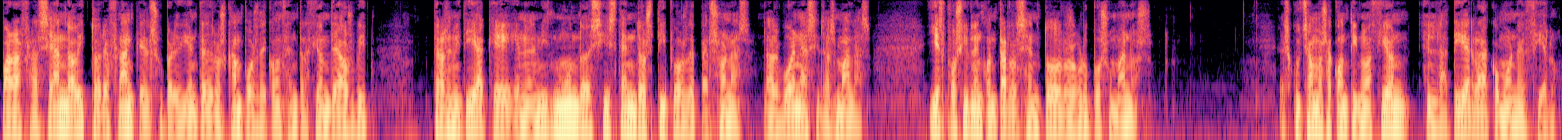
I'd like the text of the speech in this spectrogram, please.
Parafraseando a Víctor Frankel, superviviente de los campos de concentración de Auschwitz, transmitía que en el mismo mundo existen dos tipos de personas, las buenas y las malas, y es posible encontrarlas en todos los grupos humanos. Escuchamos a continuación en la tierra como en el cielo.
